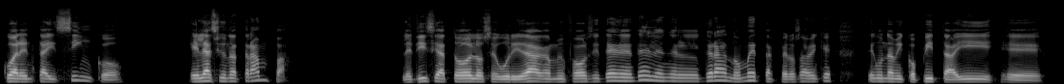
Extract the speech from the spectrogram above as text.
45, él hace una trampa les dice a todos los seguridad, háganme un favor, si denle, en el grano, meta, pero ¿saben qué? Tengo una micopita ahí, eh,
